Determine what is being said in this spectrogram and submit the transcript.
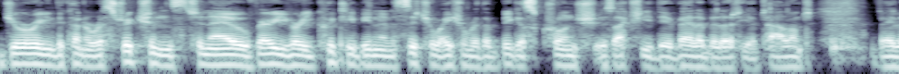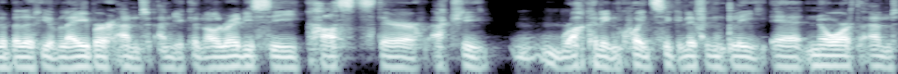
during the kind of restrictions to now very, very quickly being in a situation where the biggest crunch is actually the availability of talent, availability of labour. And, and you can already see costs there actually rocketing quite significantly uh, north. And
